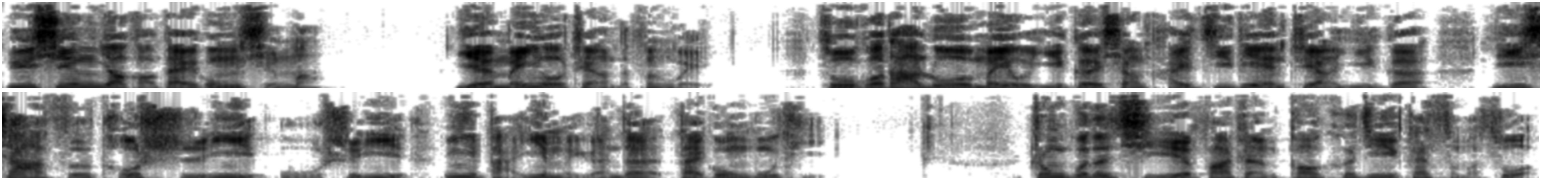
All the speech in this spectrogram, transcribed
玉兴要搞代工行吗？也没有这样的氛围。祖国大陆没有一个像台积电这样一个一下子投十亿、五十亿、一百亿美元的代工母体。中国的企业发展高科技该怎么做？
